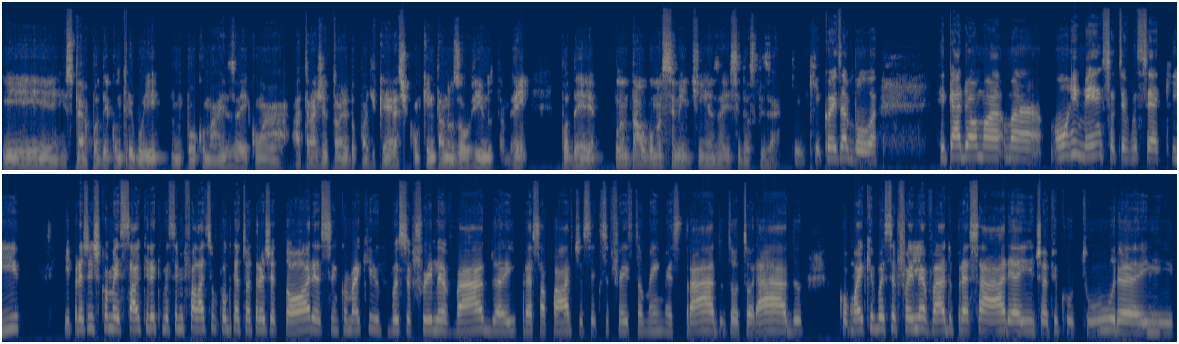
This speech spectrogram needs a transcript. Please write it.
e espero poder contribuir um pouco mais aí com a, a trajetória do podcast, com quem está nos ouvindo também, poder plantar algumas sementinhas aí, se Deus quiser. Que, que coisa boa. Ricardo, é uma, uma honra imensa ter você aqui. E para a gente começar, eu queria que você me falasse um pouco da tua trajetória, assim, como é que você foi levado aí para essa parte, eu sei que você fez também mestrado, doutorado, como é que você foi levado para essa área aí de avicultura? E,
